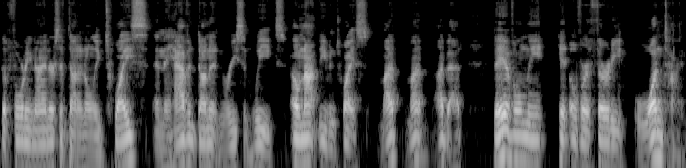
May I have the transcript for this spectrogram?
the 49ers have done it only twice, and they haven't done it in recent weeks. Oh, not even twice. My, my, my bad. They have only hit over 30 one time.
